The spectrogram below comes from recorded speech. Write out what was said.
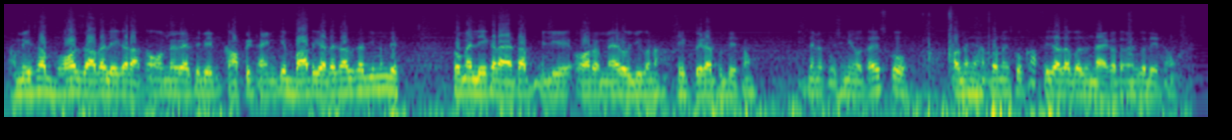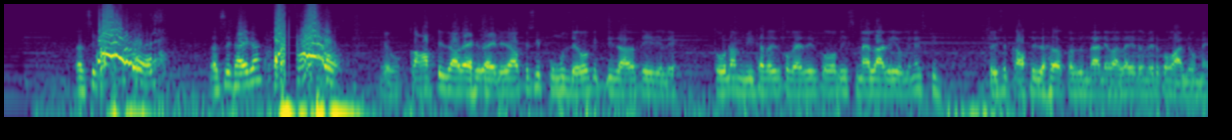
हमेशा बहुत ज़्यादा लेकर आता हूँ और मैं वैसे भी अभी काफ़ी टाइम के बाद गया था कालका जी मंदिर तो मैं लेकर आया था अपने लिए और मैं रोजी को ना एक पेड़ा तो देता हूँ, इतने में कुछ नहीं होता इसको और मैं जानता हूँ ना इसको काफ़ी ज़्यादा पसंद आएगा तो मैं इसको देता हूँ। रक्सी रक्सी खाएगा? देखो, काफ़ी ज़्यादा एक्साइटेड है, आप इसकी पूंछ देखो कितनी ज़्यादा तेज ले। तो ना मीठा था इसको, वैसे इसको अभी स्मेल आ गई होगी ना इसकी तो इसे काफ़ी ज़्यादा पसंद आने वाला है तो मेरे को मालूम है।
